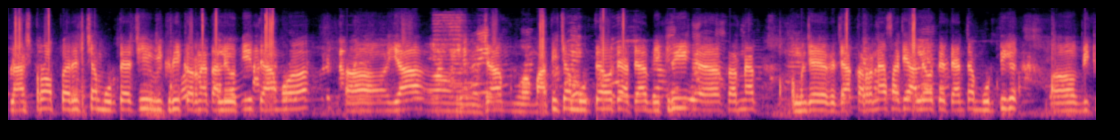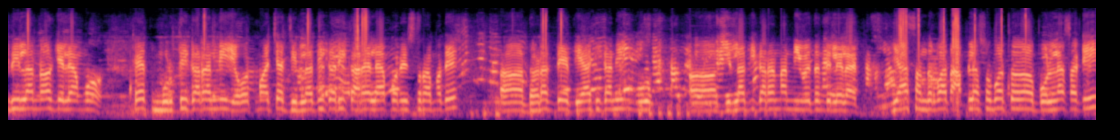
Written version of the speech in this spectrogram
प्लॅस्टर ऑफ पॅरिसच्या मूर्त्याची विक्री करण्यात आली होती. त्यामुळं या ज्या मातीच्या मूर्त्या होत्या त्या विक्री करण्यात म्हणजे ज्या करण्यासाठी आले होते त्यांच्या मूर्ती विक्रीला न गेल्यामुळं हे मूर्तिकारांनी यवतमाळच्या जिल्हाधिकारी कार्यालया परिसरामध्ये धडक देत या ठिकाणी जिल्हाधिकाऱ्यांना निवेदन दिलेलं आहे. या संदर्भात आपल्यासोबत बोलण्यासाठी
